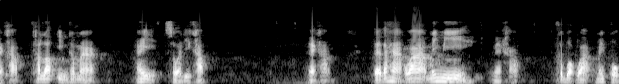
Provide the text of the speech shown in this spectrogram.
นะครับ ถ้าล็อกอินเข้ามาให้สวัสดีครับ นะครับ แต่ถ้าหากว่าไม่มีนะครับ ก็บอกว่าไม่พบ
